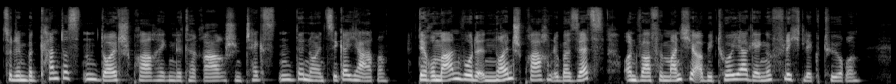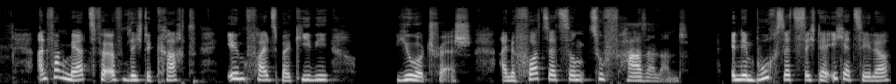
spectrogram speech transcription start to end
zu den bekanntesten deutschsprachigen literarischen Texten der 90er Jahre. Der Roman wurde in neun Sprachen übersetzt und war für manche Abiturjahrgänge Pflichtlektüre. Anfang März veröffentlichte Kracht ebenfalls bei Kiwi Eurotrash, eine Fortsetzung zu Faserland. In dem Buch setzt sich der Ich-Erzähler,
